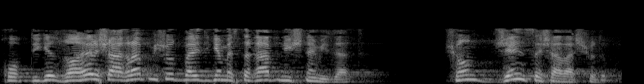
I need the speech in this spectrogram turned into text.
خب دیگه ظاهرش اغرب می‌شد ولی دیگه مثل قبل نیش نمی‌زد. چون جنسش عوض شده بود.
